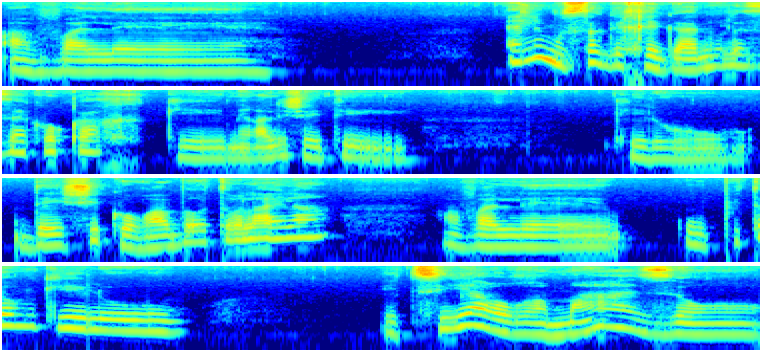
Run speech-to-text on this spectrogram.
אבל uh, אין לי מושג איך הגענו לזה כל כך, כי נראה לי שהייתי כאילו די שיכורה באותו לילה, אבל uh, הוא פתאום כאילו הציע או רמז, או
